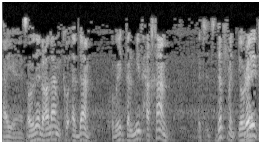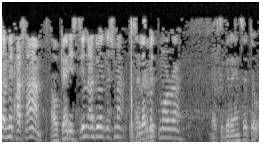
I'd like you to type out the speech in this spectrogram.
How you answer? Over Alam Adam. Over here, Talmid Hacham. It's, it's different. You're already Talmid Hacham. Okay. And you're still not doing Lishma. It's that's a little a bit more. Uh, that's a good answer, too.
